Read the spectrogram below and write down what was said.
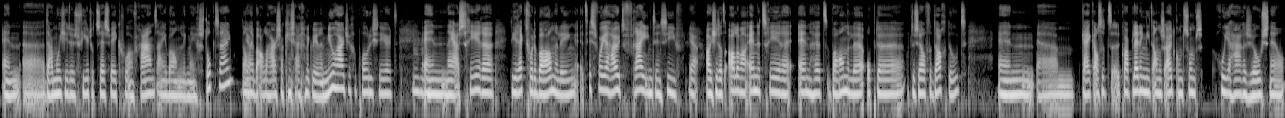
en uh, daar moet je dus vier tot zes weken voor een vraand aan je behandeling mee gestopt zijn. Dan ja. hebben alle haarzakjes eigenlijk weer een nieuw haartje geproduceerd. Mm -hmm. En nou ja, scheren direct voor de behandeling. Het is voor je huid vrij intensief. Ja. Als je dat allemaal en het scheren en het behandelen op, de, op dezelfde dag doet. En um, kijk, als het qua planning niet anders uitkomt, soms groeien haren zo snel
